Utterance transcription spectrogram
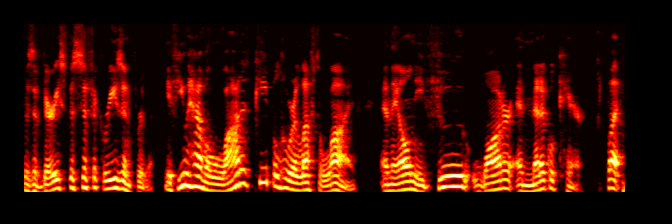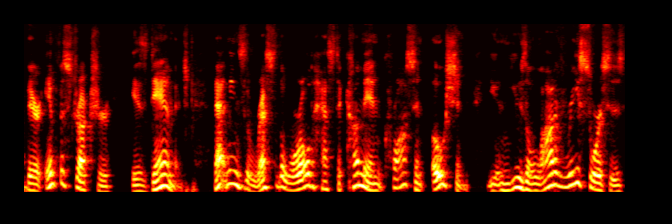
There's a very specific reason for this. If you have a lot of people who are left alive and they all need food, water, and medical care, but their infrastructure is damaged, that means the rest of the world has to come in, cross an ocean, and use a lot of resources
